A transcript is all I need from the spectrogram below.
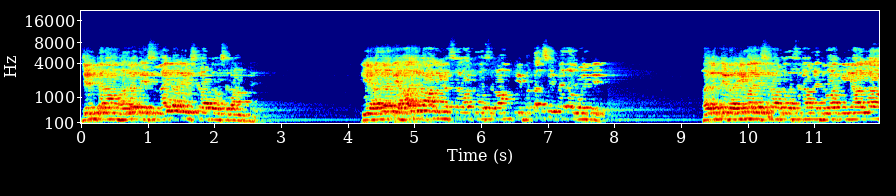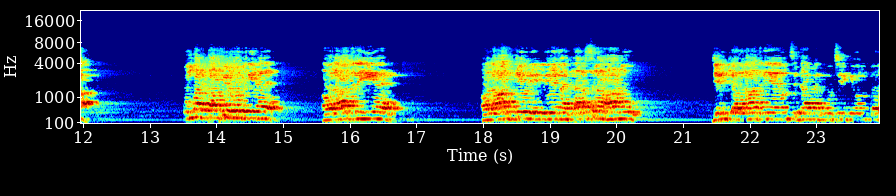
जिनका नाम हज़रत इस्माइल अलैहिस्सलाम थे। ये हज़रत हाजरा अलैहिस्सलाम के बतन से पैदा हुए थे। हज़रत इब्राहिम अलैहिस्सलाम ने दुआ की, या अल्लाह, उम्र काफ़ी हो गई है औलाद नहीं है। औलाद के लिए मैं तरस रहा हूँ। जिनकी औलाद नहीं है, उनसे जाकर पूछे कि उनको,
